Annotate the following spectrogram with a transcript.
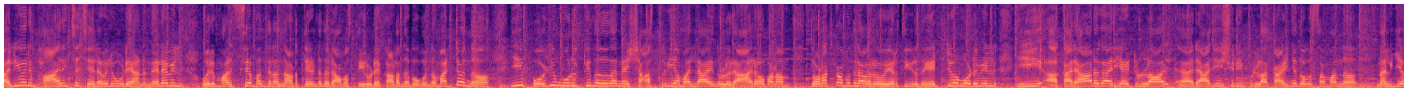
വലിയൊരു ഭാരിച്ച ചെലവിലൂടെയാണ് നിലവിൽ ഒരു മത്സ്യബന്ധനം നടത്തേണ്ടുന്ന ഒരു അവസ്ഥയിലൂടെ കടന്നു പോകുന്നത് മറ്റൊന്ന് ഈ പൊഴി മുറിക്കുന്നത് തന്നെ ശാസ്ത്രീയമല്ല എന്നുള്ളൊരു ആരോപണം തുടക്കം മുതൽ അവർ ഉയർത്തിയിരുന്നു. ഏറ്റവും ഒടുവിൽ ഈ കരാറുകാരിയായിട്ടുള്ള രാജേശ്വരി പിള്ള കഴിഞ്ഞ ദിവസം വന്ന് നൽകിയ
